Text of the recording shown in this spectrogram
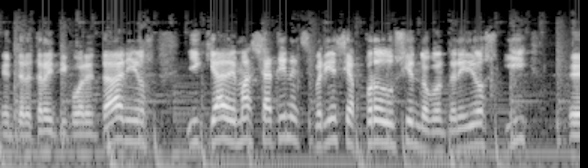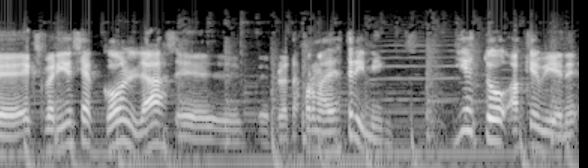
entre 30 y 40 años, y que además ya tienen experiencia produciendo contenidos y eh, experiencia con las eh, plataformas de streaming. ¿Y esto a qué viene?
